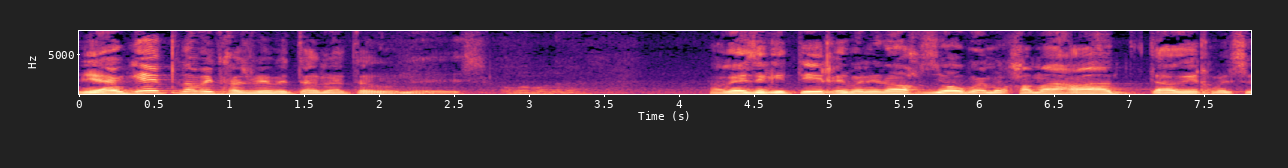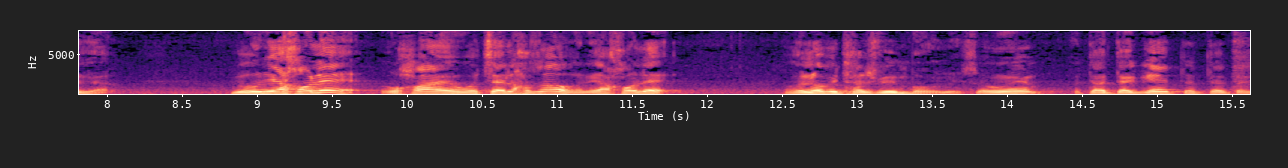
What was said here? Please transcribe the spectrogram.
לעניין גט לא מתחשבים בטענת האונס. הרי זה גטיך אם אני לא אחזור מהמלחמה עד תאריך מסוים. והוא נהיה חולה, הוא חי, הוא רוצה לחזור, נהיה חולה. אבל לא מתחשבים באונס, אומרים, אתה תגט, אתה תגט.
